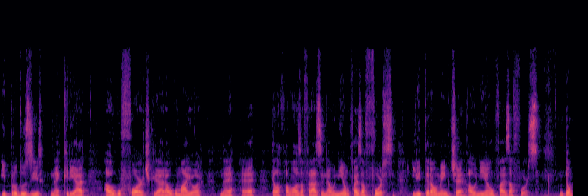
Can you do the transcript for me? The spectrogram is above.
e produzir, né, criar algo forte, criar algo maior, né? É aquela famosa frase, né? A união faz a força. Literalmente é a união faz a força. Então,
